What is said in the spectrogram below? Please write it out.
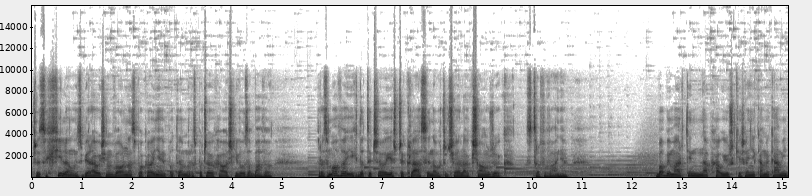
Przez chwilę zbierały się wolno, spokojnie, potem rozpoczęły hałaśliwą zabawę. Rozmowy ich dotyczyły jeszcze klasy, nauczyciela, książek, strofowania. Bobby Martin napchał już kieszenie kamykami,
